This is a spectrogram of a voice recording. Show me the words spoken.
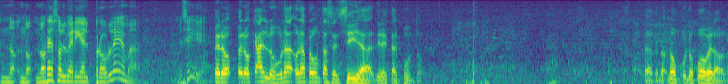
no, no, resolvería el problema. ¿Me sigue? Pero, pero Carlos, una, una pregunta sencilla, directa al punto. Espérate, no, no, puedo ver ahora.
